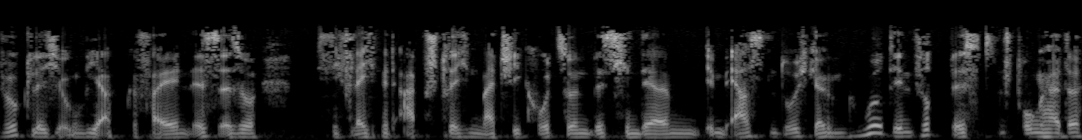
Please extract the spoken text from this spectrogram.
wirklich irgendwie abgefallen ist. Also ist nicht vielleicht mit Abstrichen Machikot so ein bisschen, der im ersten Durchgang nur den viertbesten Sprung hatte.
